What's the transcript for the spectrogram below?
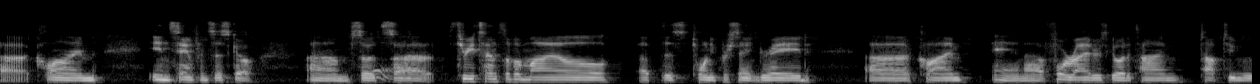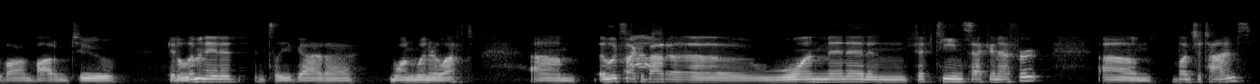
uh, climb in San Francisco. Um, so it's uh, three tenths of a mile up this 20% grade uh, climb, and uh, four riders go at a time. Top two move on, bottom two get eliminated until you've got uh, one winner left. Um, it looks like about a one minute and 15 second effort, um, bunch of times,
